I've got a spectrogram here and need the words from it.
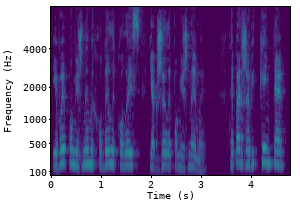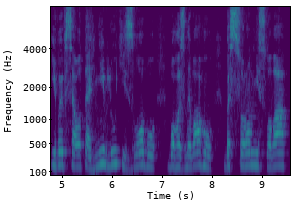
І ви поміж ними ходили колись, як жили поміж ними. Тепер же відкиньте і ви все оте гнів, лютість, злобу, богозневагу, безсоромні слова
